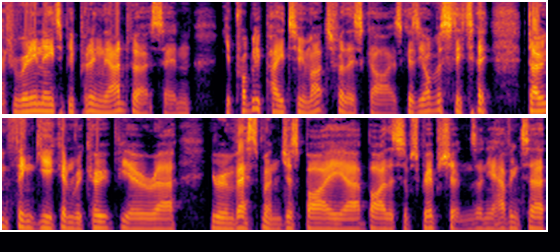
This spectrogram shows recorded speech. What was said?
if you really need to be putting the adverts in, you probably pay too much for this, guys, because you obviously don't think you can recoup your uh, your investment just by uh, by the subscriptions, and you're having to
